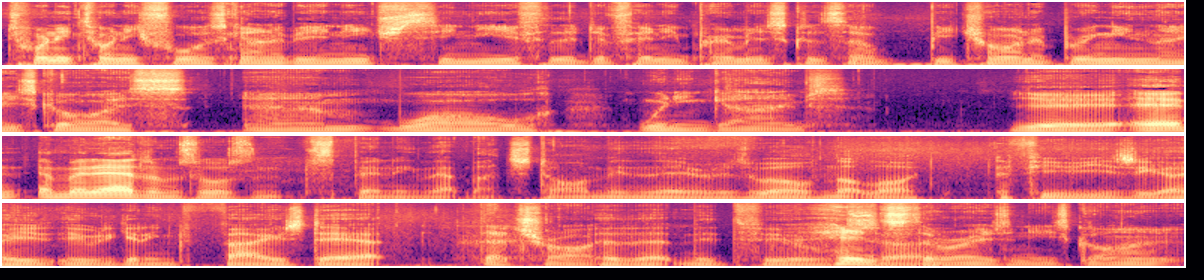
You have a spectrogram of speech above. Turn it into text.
2024 is going to be an interesting year for the defending premiers because they'll be trying to bring in these guys um, while winning games. Yeah, and I mean Adams wasn't spending that much time in there as well. Not like a few years ago. He, he was getting phased out That's right. of that midfield. Hence so- the reason he's gone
